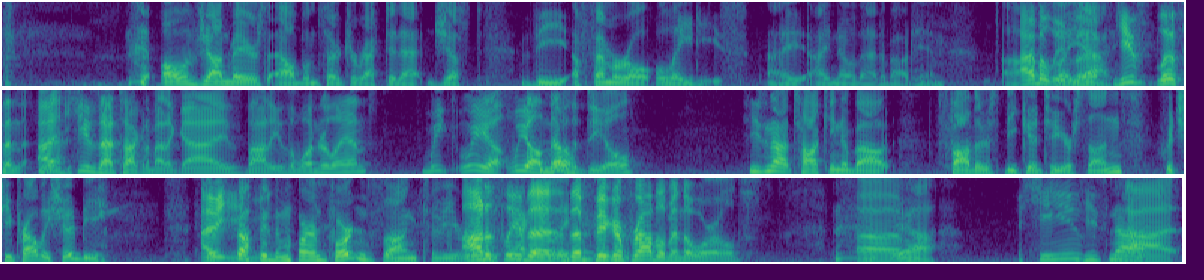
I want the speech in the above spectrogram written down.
All of John Mayer's albums are directed at just the ephemeral ladies. I, I know that about him. Uh, I believe that. yeah, He's listen. I, he's not talking about a guy's body is a wonderland. We we uh, all- we all know No. the deal. he's not talking about fathers be good to your sons, which he probably should be. I That's probably the more important song to be written, honestly actually. the the bigger problem in the world. Um, yeah. He's He's not. not-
